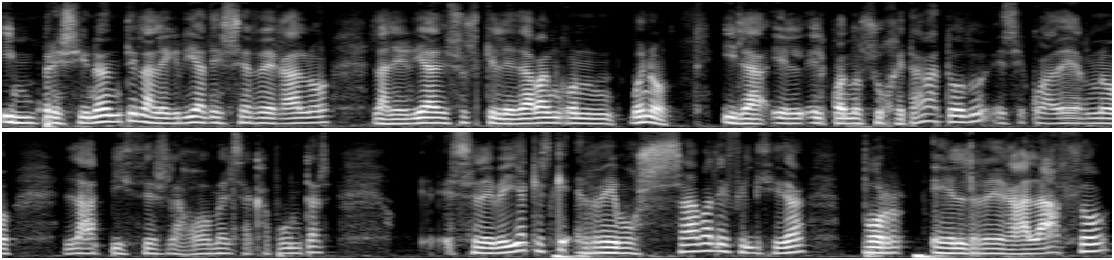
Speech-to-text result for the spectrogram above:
impresionante la alegría de ese regalo, la alegría de esos que le daban con, bueno, y la, el, el cuando sujetaba todo, ese cuaderno, lápices, la goma, el sacapuntas, se le veía que es que rebosaba de felicidad por el regalazo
